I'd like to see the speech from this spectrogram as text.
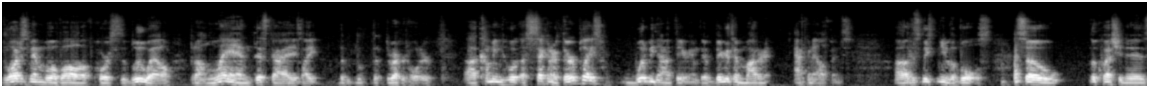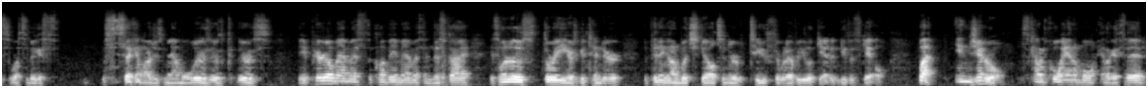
The largest mammal of all, of course, is the blue whale, but on land, this guy is like the, the, the record holder. Uh, coming to a second or third place would be Deinotherium. They're bigger than modern African elephants. Uh, at least, you know, the bulls. So the question is, what's the biggest second largest mammal. There's, there's, there's the imperial mammoth, the Columbian mammoth, and this guy. It's one of those three a contender, depending on which skeleton or tooth or whatever you look at and do the scale. But in general, it's kind of a cool animal. And like I said,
